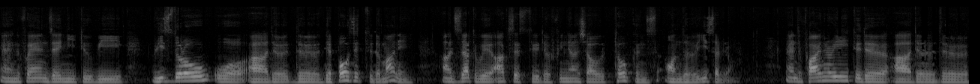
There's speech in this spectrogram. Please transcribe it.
And when they need to be withdraw or uh, the, the deposit to the money, uh, that will access to the financial tokens on the Ethereum. And finally, to the, uh, the, the,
